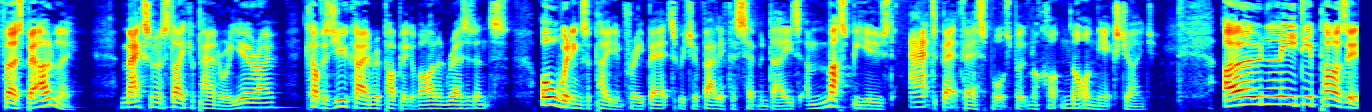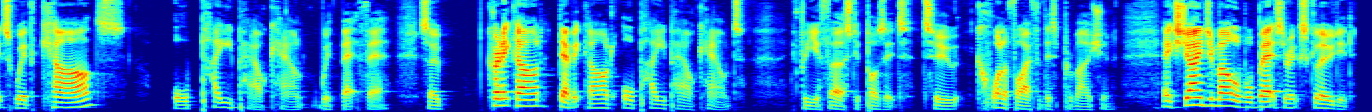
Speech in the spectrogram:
first bet only, maximum stake a pound or a euro, covers UK and Republic of Ireland residents. All winnings are paid in free bets, which are valid for seven days and must be used at Betfair Sportsbook, not on the exchange. Only deposits with cards, or PayPal count with Betfair. So, credit card, debit card, or PayPal count for your first deposit to qualify for this promotion. Exchange and multiple bets are excluded.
